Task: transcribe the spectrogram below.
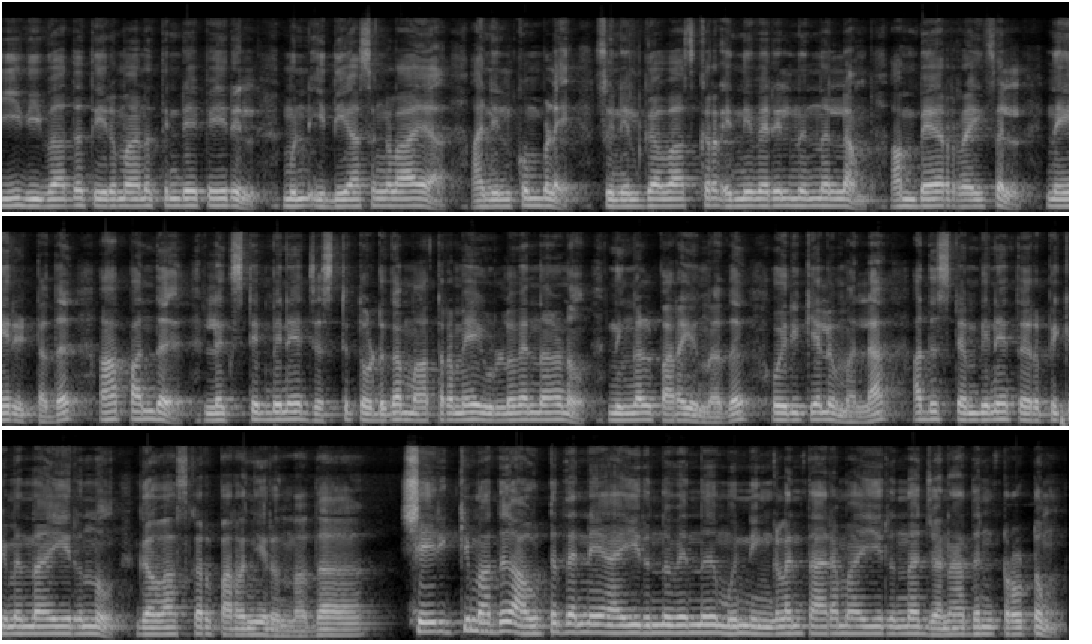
ഈ വിവാദ തീരുമാനത്തിന്റെ പേരിൽ മുൻ ഇതിഹാസങ്ങളായ അനിൽ കുംബ്ലെ സുനിൽ ഗവാസ്കർ എന്നിവരിൽ നിന്നെല്ലാം അമ്പയർ റൈഫൽ നേരിട്ടത്. ആ പന്ത് ലെഗ് സ്റ്റെമ്പിനെ ജസ്റ്റ് തൊടുക മാത്രമേ ഉള്ളൂവെന്നാണോ നിങ്ങൾ പറയുന്നത്? ഒരിക്കലുമല്ല. അത് സ്റ്റെമ്പിനെ തെറിപ്പിക്കുമെന്നായിരുന്നു ഗവാസ്കർ പറഞ്ഞിരുന്നത്. ശരിക്കും അത് ഔട്ട് തന്നെയായിരുന്നുവെന്ന് മുൻ ഇംഗ്ലണ്ട് താരമായിരുന്ന ജൊനാഥൻ ട്രോട്ടും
